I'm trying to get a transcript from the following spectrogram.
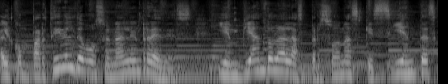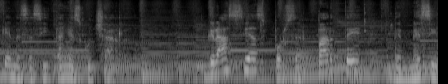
al compartir el devocional en redes y enviándolo a las personas que sientes que necesitan escucharlo. Gracias por ser parte de Messi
